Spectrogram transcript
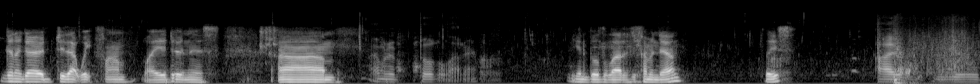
I'm gonna go do that wheat farm while you're doing this. Um, I'm gonna build a ladder. You're gonna build a ladder to coming down? Please? I will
